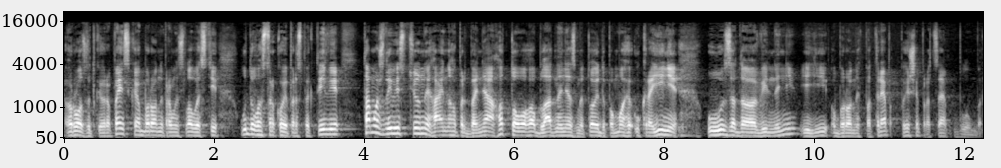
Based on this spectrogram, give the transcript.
розвитку європейської оборони промисловості у довгостроковій перспективі та можливістю негайного придбання готового обладнання з метою допомоги Україні у задовільненні її оборонних потреб. Пише про це Блумберг.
